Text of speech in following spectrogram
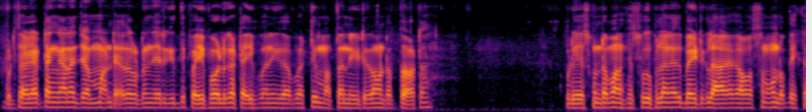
ఇప్పుడు తడట్టంగానే జమ్మ అంటే ఎదగడం జరిగింది పైపోళ్ళుగా టైప్ అని కాబట్టి మొత్తం నీట్గా ఉంటుంది తోట. ఇప్పుడు వేసుకుంటే మనకి సూపులు అనేది బయటకు లాగా అవసరం ఉండదు ఇక.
